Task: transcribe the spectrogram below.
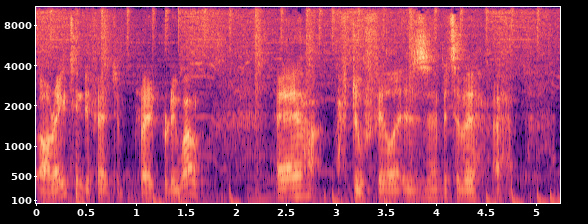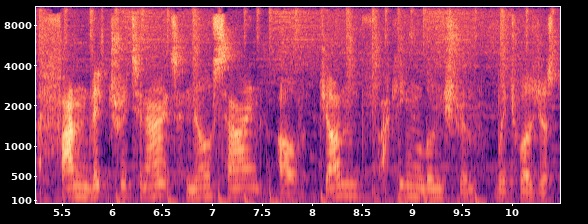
alright in defence, played pretty well. Uh, do feel it is a bit of a, a, a, fan victory tonight. No sign of John fucking Lundstram, which was just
